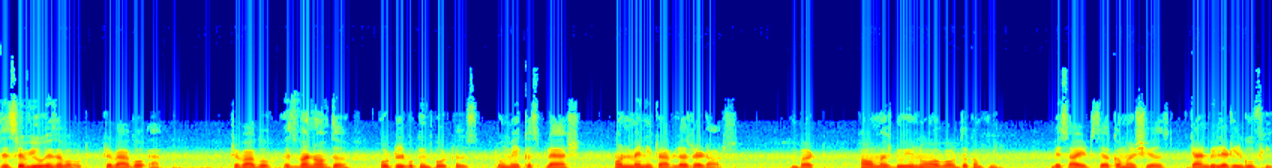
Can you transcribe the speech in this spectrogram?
This review is about Trivago app. Trivago is one of the hotel booking portals to make a splash on many travelers' radars. But how much do you know about the company? Besides, their commercials can be little goofy.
